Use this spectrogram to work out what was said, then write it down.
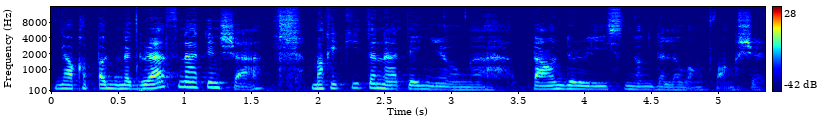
Now, kapag nag-graph natin siya, makikita natin yung uh, boundaries ng dalawang function.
